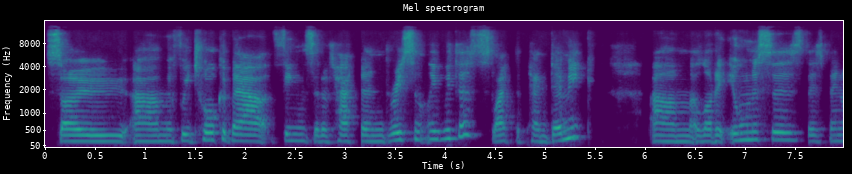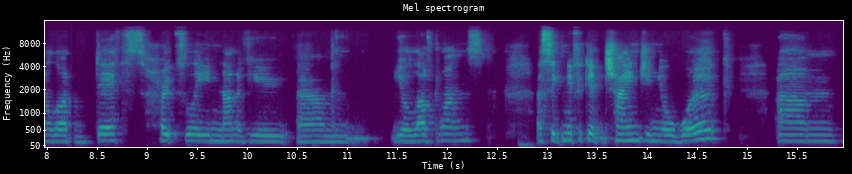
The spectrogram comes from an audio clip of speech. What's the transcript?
So, um, if we talk about things that have happened recently with us, like the pandemic, um, a lot of illnesses, there's been a lot of deaths, hopefully, none of you, um, your loved ones, a significant change in your work. Um,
